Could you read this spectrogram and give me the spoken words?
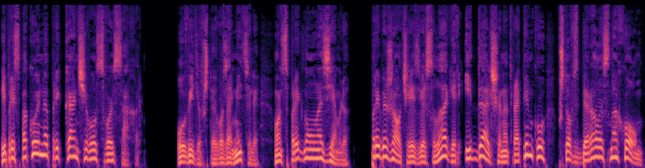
и преспокойно приканчивал свой сахар. Увидев, что его заметили, он спрыгнул на землю, пробежал через весь лагерь и дальше на тропинку, что взбиралась на холм,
